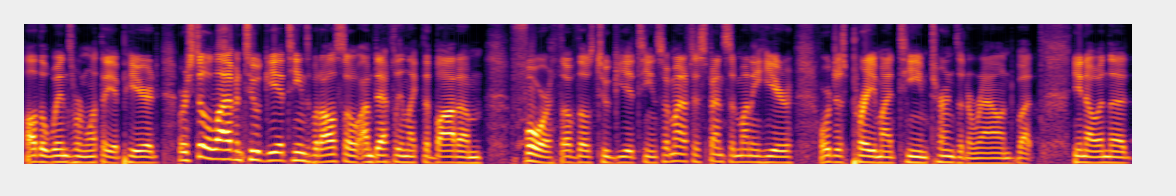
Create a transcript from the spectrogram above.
All the wins weren't what they appeared. We're still alive in two guillotines, but also I'm definitely in like the bottom fourth of those two guillotines. So I might have to spend some money here or just pray my team turns it around. But you know, in the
